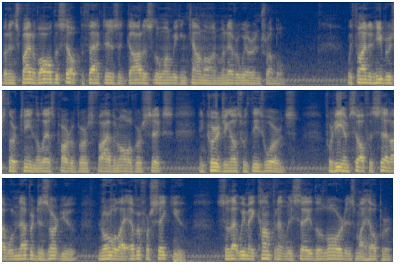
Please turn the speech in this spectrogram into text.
But in spite of all this help, the fact is that God is the one we can count on whenever we are in trouble. We find in Hebrews 13, the last part of verse 5 and all of verse 6, encouraging us with these words For he himself has said, I will never desert you, nor will I ever forsake you so that we may confidently say, The Lord is my helper.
